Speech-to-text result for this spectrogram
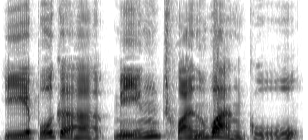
也博个名传万古。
